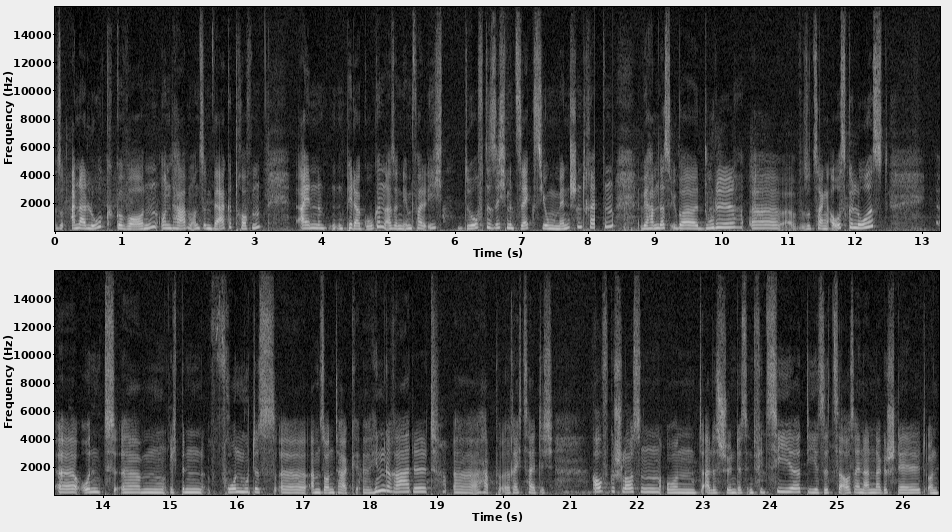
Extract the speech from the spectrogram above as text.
so analog geworden und haben uns im Werk getroffen. Eine Pädagogin, also in dem Fall ich, durfte sich mit sechs jungen Menschen treffen. Wir haben das über Doodle äh, sozusagen ausgelost. Äh, und ähm, ich bin frohen Mutes äh, am Sonntag äh, hingeradelt, äh, habe rechtzeitig aufgeschlossen und alles schön desinfiziert, die Sitze auseinandergestellt und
